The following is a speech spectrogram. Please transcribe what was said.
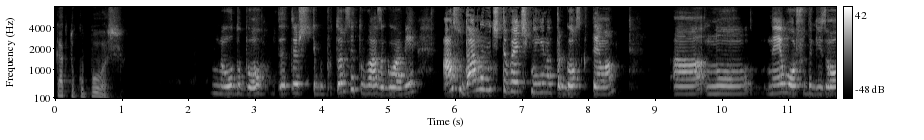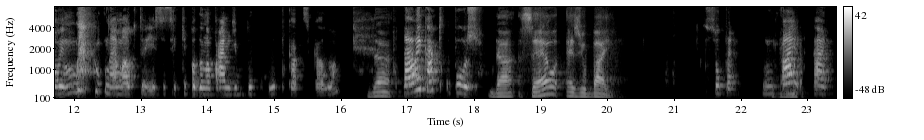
както купуваш. Много добро. Те ще го потърся това заглавие. Аз отдавна не чета вече книги на търговска тема, а, но не е лошо да ги изровим най-малкото и с екипа да направим един бук клуб, както се казва. Да. Давай както купуваш. Да, sell as you buy. Супер. Това е, е.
